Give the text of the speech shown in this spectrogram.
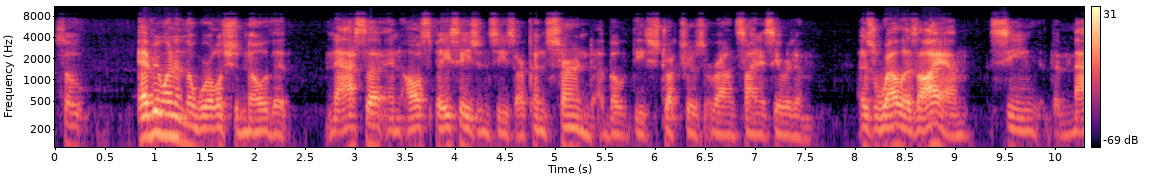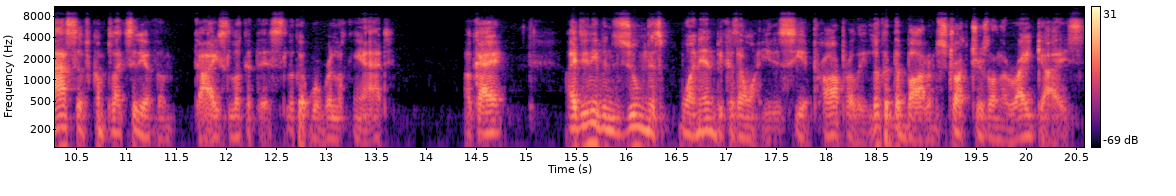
So everyone in the world should know that NASA and all space agencies are concerned about these structures around Sinus Iridum as well as I am seeing the massive complexity of them. Guys, look at this. Look at what we're looking at. Okay? I didn't even zoom this one in because I want you to see it properly. Look at the bottom structures on the right, guys.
